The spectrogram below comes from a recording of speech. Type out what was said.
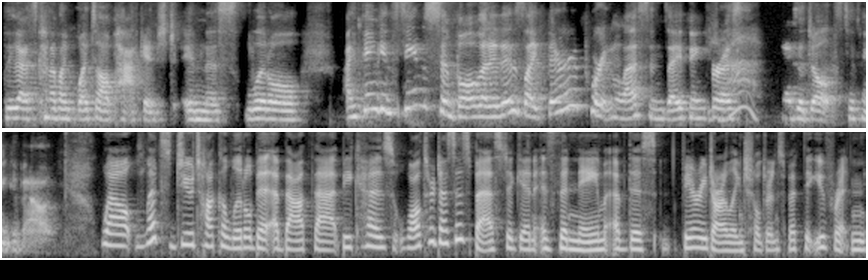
that's kind of like what's all packaged in this little I think it seems simple, but it is like there are important lessons, I think, for yeah. us as adults to think about. Well, let's do talk a little bit about that because Walter Does His Best, again, is the name of this very darling children's book that you've written.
